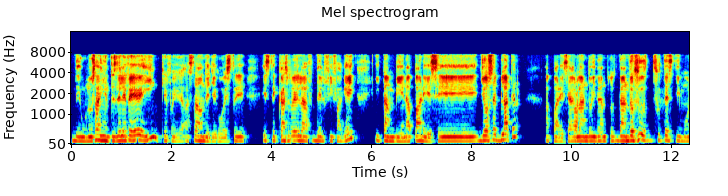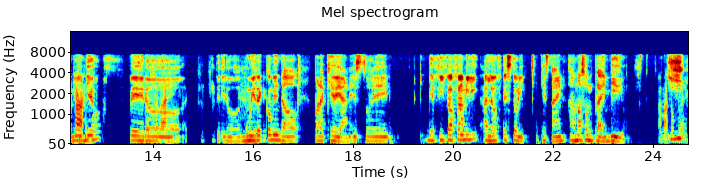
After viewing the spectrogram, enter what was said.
de unos agentes del FBI, que fue hasta donde llegó este, este caso de la, del FIFA Gate, y también aparece Joseph Blatter, aparece ah. hablando y dando, dando su, testimonio ah. viejo, pero, pero muy recomendado para que vean esto de, de, FIFA Family A Love Story, que está en Amazon Prime Video. Amazon Prime.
